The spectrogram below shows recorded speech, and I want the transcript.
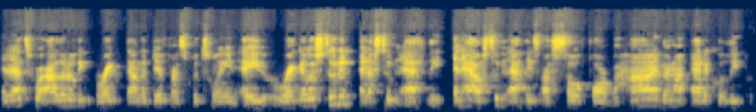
and that's where I literally break down the difference between a regular student and a student athlete, and how student athletes are so far behind. They're not adequately prepared.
